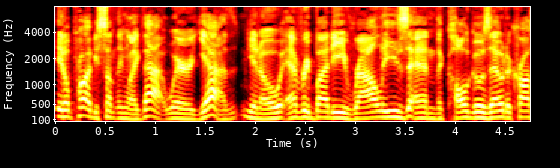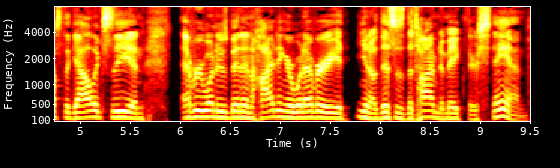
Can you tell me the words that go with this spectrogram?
it'll probably be something like that, where yeah, you know, everybody rallies and the call goes out across the galaxy, and everyone who's been in hiding or whatever, it you know, this is the time to make their stand.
